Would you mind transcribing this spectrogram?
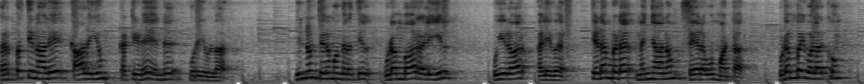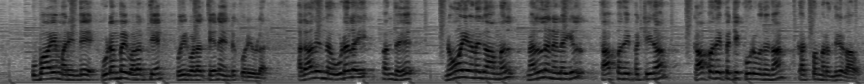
கற்பத்தினாலே காலையும் கட்டிட என்று கூறியுள்ளார். இன்னும் திருமந்திரத்தில் உடம்பார் அழியில் உயிரார் அழிவர். திடம்பட மெஞ்ஞானம் சேரவும் மாட்டார். உடம்பை வளர்க்கும் உபாயம் அறிந்தே உடம்பை வளர்த்தேன் உயிர் வளர்த்தேன் என்று கூறியுள்ளார். அதாவது இந்த உடலை வந்து நோய் அணுகாமல் நல்ல நிலையில் காப்பதை பற்றி தான் காப்பதை பற்றி கூறுவதுதான் கற்ப மருந்துகள் ஆகும்.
